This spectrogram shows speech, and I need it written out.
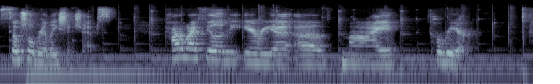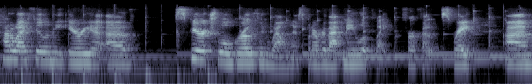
social relationships? How do I feel in the area of my career? How do I feel in the area of spiritual growth and wellness, whatever that may look like for folks, right? Um,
